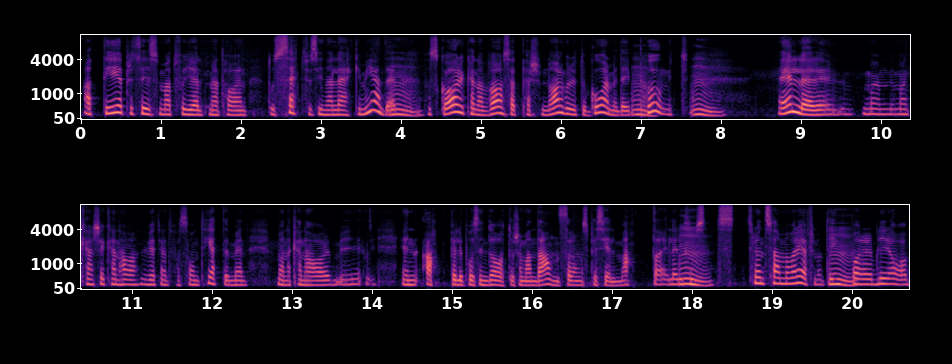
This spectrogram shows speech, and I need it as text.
Att det är precis som att få hjälp med att ha en dosett för sina läkemedel. Mm. Så ska det kunna vara så att personal går ut och går med dig, Mm. punkt. Mm. Eller man, man kanske kan ha, nu vet jag inte vad sånt heter, men man kan ha eh, en app eller på sin dator som man dansar om en speciell matta. Eller liksom Mm. strunt samma vad det är för någonting, Mm. bara det blir av.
